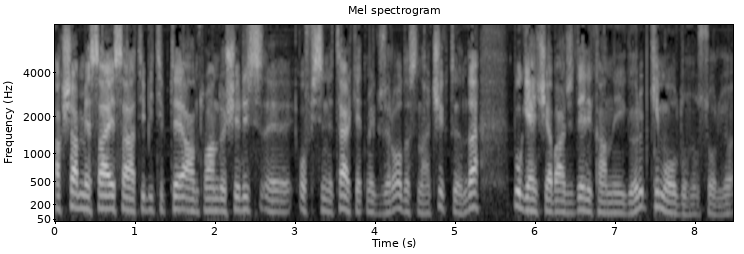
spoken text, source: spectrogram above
Akşam mesai saati bitip de Antoine de Cheris e, ofisini terk etmek üzere odasından çıktığında bu genç yabancı delikanlıyı görüp kim olduğunu soruyor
